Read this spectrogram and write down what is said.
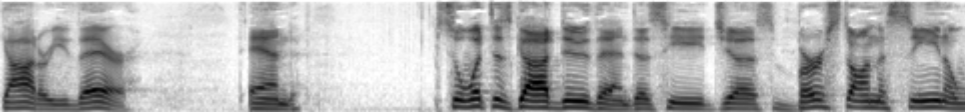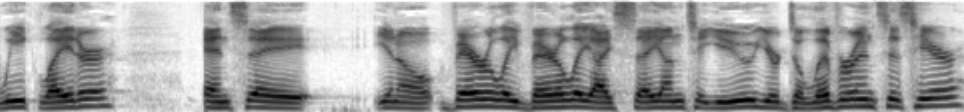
God, are you there? And so, what does God do then? Does he just burst on the scene a week later? and say, you know, verily, verily, I say unto you, your deliverance is here?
